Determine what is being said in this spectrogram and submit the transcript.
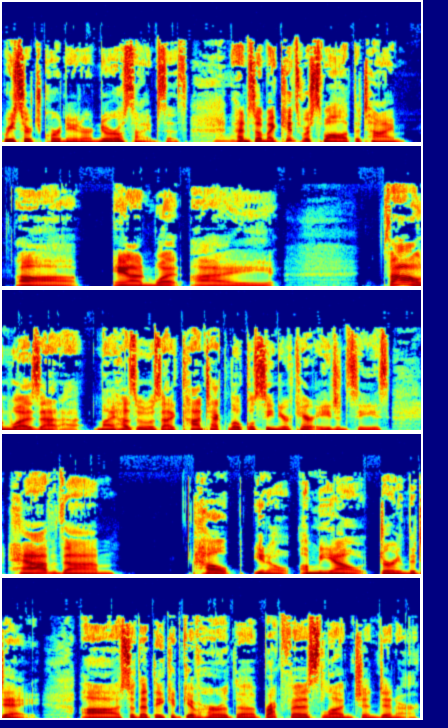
research coordinator in neurosciences, and so my kids were small at the time. Uh, and what I found was that uh, my husband was I contact local senior care agencies, have them help, you know, um me out during the day, uh, so that they could give her the breakfast, lunch, and dinner.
